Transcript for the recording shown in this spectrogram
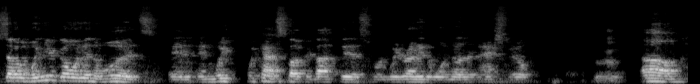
So when you're going in the woods, and, and we, we kind of spoke about this when we run into one another in Nashville. Mhm. Um,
